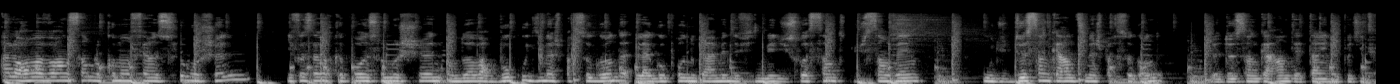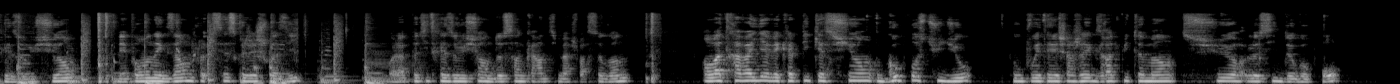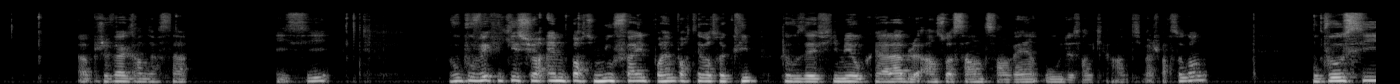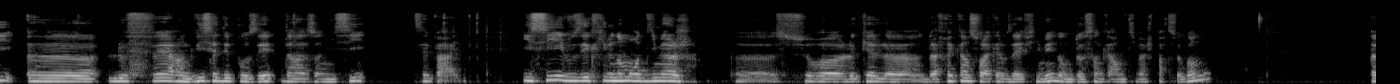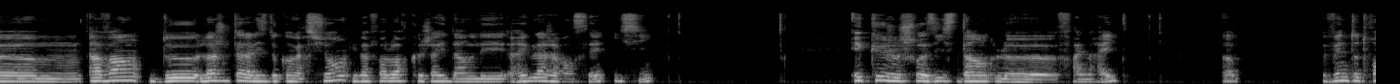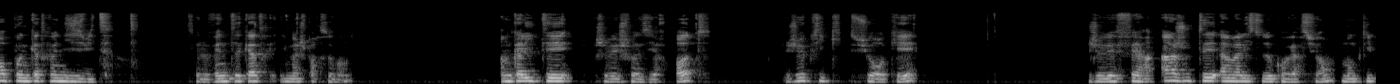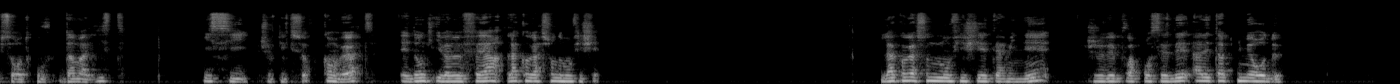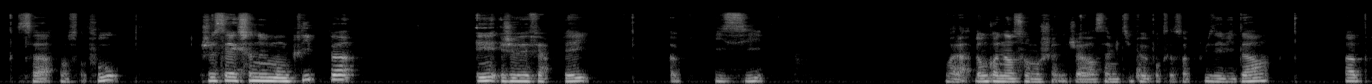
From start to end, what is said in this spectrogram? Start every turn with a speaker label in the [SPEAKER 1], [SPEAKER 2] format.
[SPEAKER 1] Alors on va voir ensemble comment faire un slow motion. Il faut savoir que pour un slow motion, on doit avoir beaucoup d'images par seconde. La GoPro nous permet de filmer du 60, du 120 ou du 240 images par seconde. Le 240 étant une petite résolution. Mais pour mon exemple, c'est ce que j'ai choisi. Voilà, petite résolution en 240 images par seconde. On va travailler avec l'application GoPro Studio que vous pouvez télécharger gratuitement sur le site de GoPro. Je vais agrandir ça ici. Vous pouvez cliquer sur Import New File pour importer votre clip que vous avez filmé au préalable en 60, 120 ou 240 images par seconde. Vous pouvez aussi euh, le faire en glisser-déposer dans la zone ici, c'est pareil. Ici, il vous écrit le nombre d'images euh, sur euh, lequel, de la fréquence sur laquelle vous avez filmé, donc 240 images par seconde. Avant de l'ajouter à la liste de conversion, il va falloir que j'aille dans les réglages avancés, ici, et que je choisisse dans le framerate 23.98. C'est le 24 images par seconde. En qualité, je vais choisir Hot. Je clique sur OK. Je vais faire ajouter à ma liste de conversion. Mon clip se retrouve dans ma liste. Ici, je clique sur Convert. Et donc, il va me faire la conversion de mon fichier. La conversion de mon fichier est terminée je vais pouvoir procéder à l'étape numéro 2. Ça, on s'en fout. Je sélectionne mon clip et je vais faire play ici. Voilà, donc on est en slow motion. Je vais avancer un petit peu pour que ça soit plus évident. Hop,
